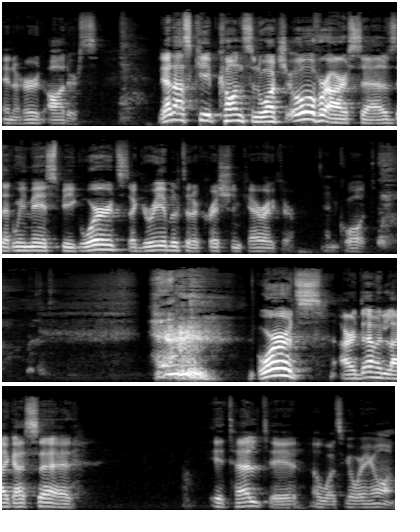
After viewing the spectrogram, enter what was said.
and hurt others. Let us keep constant watch over ourselves that we may speak words agreeable to the Christian character. End quote. words are definitely, like I said, a telltale of what's going on.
